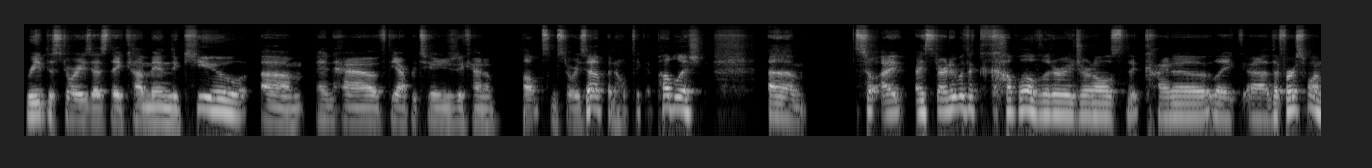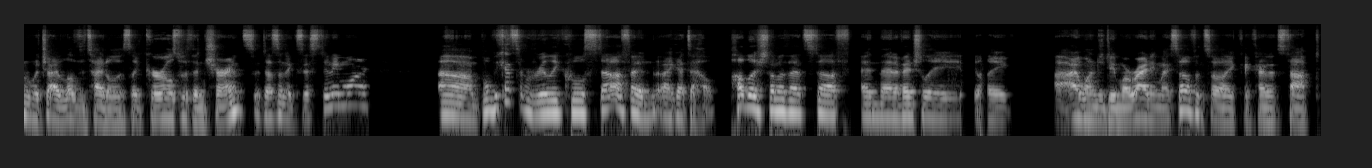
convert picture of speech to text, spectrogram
read the stories as they come in the queue um, and have the opportunity to kind of bump some stories up and hope they get published. Um, so I, I started with a couple of literary journals that kind of like uh, the first one, which I love the title, is like Girls with Insurance. It doesn't exist anymore. Um, but we got some really cool stuff, and I got to help publish some of that stuff. And then eventually, like, I wanted to do more writing myself, and so like I kind of stopped.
